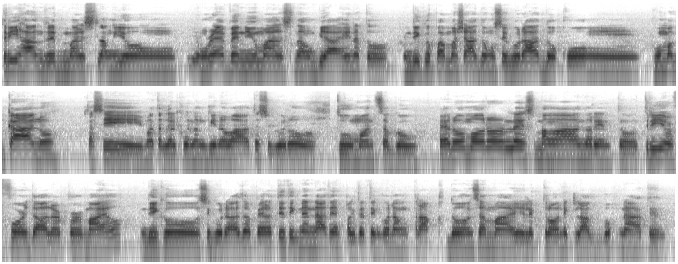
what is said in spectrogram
300 miles lang yung, yung revenue miles ng biyahe na to. Hindi ko pa masyadong sigurado kung, kung magkano kasi matagal ko nang ginawa to siguro 2 months ago. Pero more or less mga ano rin to, 3 or 4 dollar per mile. Hindi ko sigurado pero titignan natin pagdating ko ng truck doon sa may electronic logbook natin.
